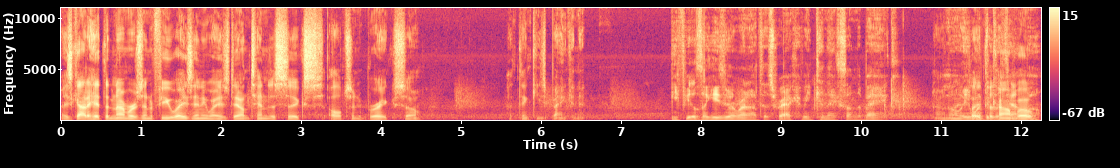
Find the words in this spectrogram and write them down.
He's got to hit the numbers in a few ways, anyways. Down ten to six, alternate break. So I think he's banking it. He feels like he's going to run out this rack if he connects on the bank. I don't know, he he played the the combo. combo.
